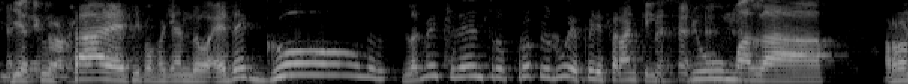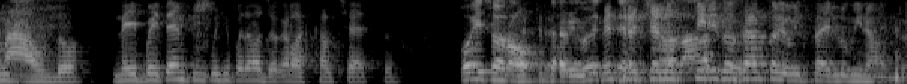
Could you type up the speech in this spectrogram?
di esultare tipo facendo ed è gol, la mette dentro proprio lui e poi di fare anche il fiume alla Ronaldo nei bei tempi in cui si poteva giocare al calcetto. Poi sono, mentre, mentre c'è lo Spirito Santo che mi sta illuminando.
